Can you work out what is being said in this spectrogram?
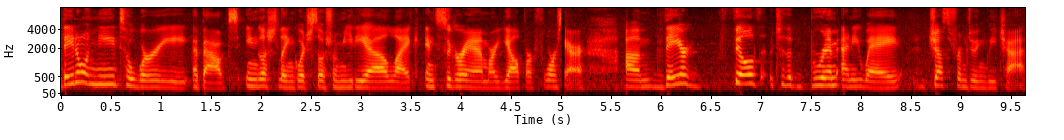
They don't need to worry about English language social media like Instagram or Yelp or Foursquare. Um, they are filled to the brim anyway just from doing WeChat.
